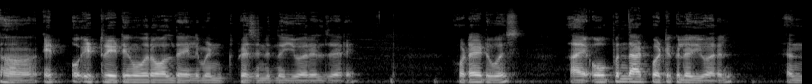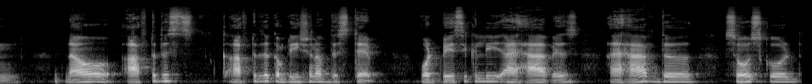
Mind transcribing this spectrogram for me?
uh, it, iterating over all the element present in the URLs array what I do is I open that particular URL and now after this after the completion of this step what basically I have is I have the source code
